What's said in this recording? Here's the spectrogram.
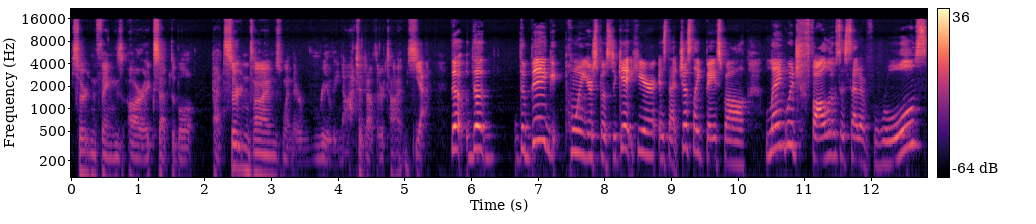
Certain things are acceptable at certain times when they're really not at other times. Yeah. The the the big point you're supposed to get here is that just like baseball, language follows a set of rules,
